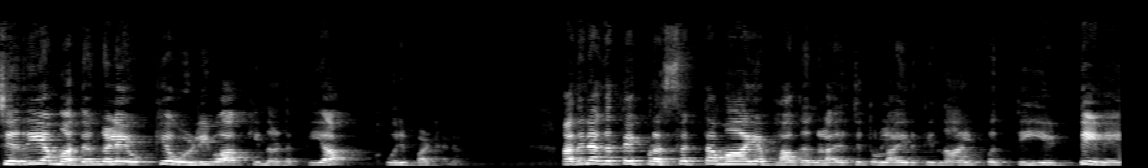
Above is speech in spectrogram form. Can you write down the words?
ചെറിയ മതങ്ങളെ ഒക്കെ ഒഴിവാക്കി നടത്തിയ ഒരു പഠനം. അതിനകത്തെ പ്രസക്തമായ ഭാഗങ്ങൾ ആയിരത്തി തൊള്ളായിരത്തി നാൽപ്പത്തി എട്ടിലെ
